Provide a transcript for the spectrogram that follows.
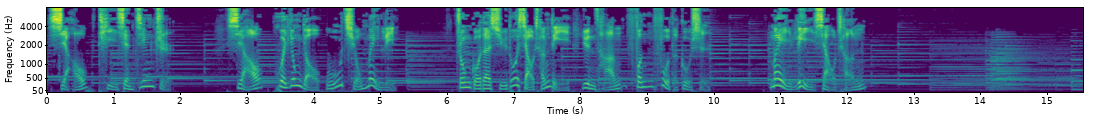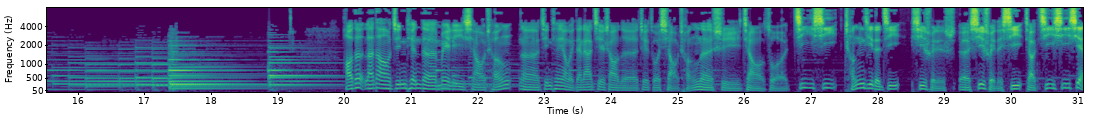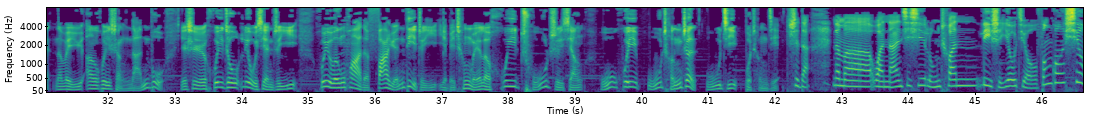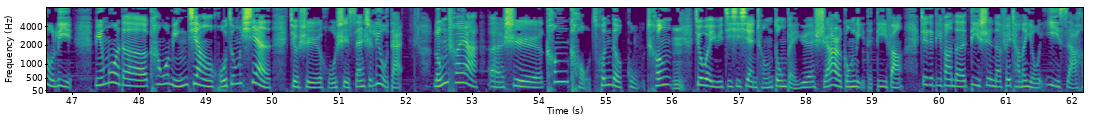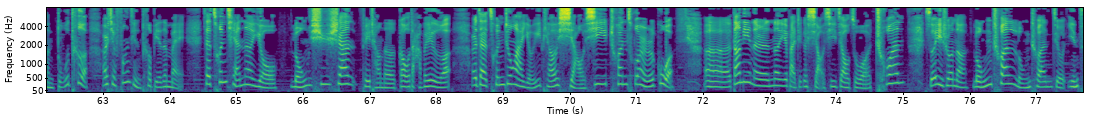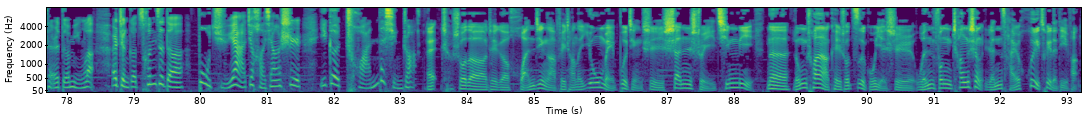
小体现精致，小会拥有无穷魅力。中国的许多小城里蕴藏丰富的故事，魅力小城。好的，来到今天的魅力小城。那今天要给大家介绍的这座小城呢，是叫做鸡西，城基的基，溪水的呃溪水的溪，叫鸡西县。那位于安徽省南部，也是徽州六县之一，徽文化的发源地之一，也被称为了徽厨之乡。无徽无城镇，无鸡不成街。是的，那么皖南鸡西龙川历史悠久，风光秀丽。明末的抗倭名将胡宗宪就是胡氏三十六代。龙川呀，呃，是坑口村的古称，嗯，就位于鸡西县城东北约十二公里的地方。这个地方的地势呢，非常的有意思啊，很独特，而且风景特别的美。在村前呢，有龙须山，非常的高大巍峨；而在村中啊，有一条小溪穿村而过，呃，当地的人呢，也把这个小溪叫做川，所以说呢，龙川龙川就因此而得名了。而整个村子的布局呀，就好像是一个。个船的形状，哎，说到这个环境啊，非常的优美，不仅是山水清丽，那龙川啊，可以说自古也是文风昌盛、人才荟萃的地方。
